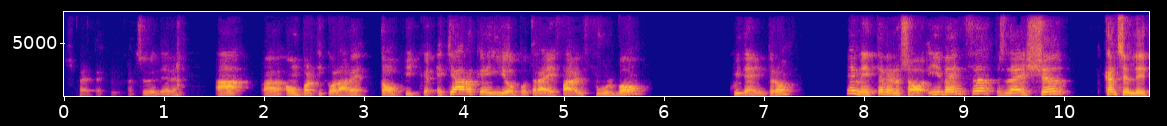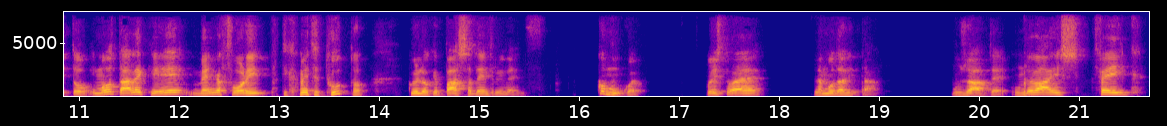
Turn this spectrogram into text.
aspetta che vi faccio vedere, a, a, un particolare topic. È chiaro che io potrei fare il furbo qui dentro e mettere, non so, events slash cancelletto, in modo tale che venga fuori praticamente tutto quello che passa dentro events. Comunque, questa è la modalità. Usate un device fake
